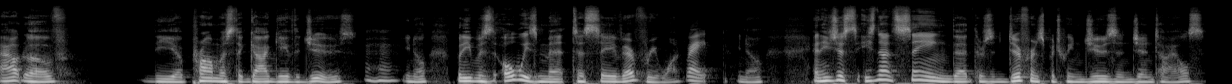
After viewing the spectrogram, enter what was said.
out of the uh, promise that God gave the Jews, you know, but he was always meant to save everyone, Right. you know, and he's just, he's not saying that there's a difference between Jews and Gentiles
